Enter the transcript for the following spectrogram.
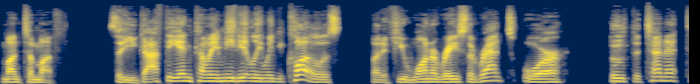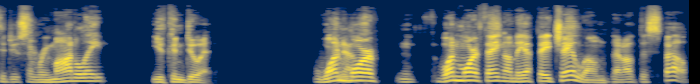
month to month. So you got the income immediately when you close. But if you want to raise the rent or boot the tenant to do some remodeling, you can do it. One yeah. more, mm, one more thing on the FHA loan that I'll dispel.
